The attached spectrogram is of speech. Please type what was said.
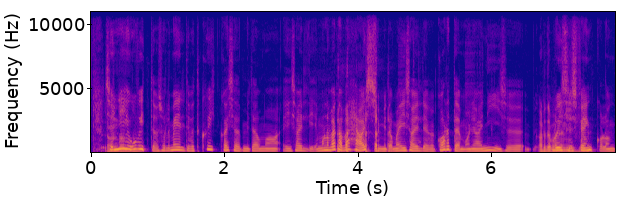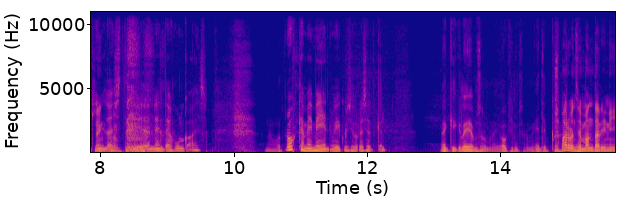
see on, on nii on. huvitav, sulle meeldivad kõik asjad, mida ma ei salli ja mul on väga vähe asju, mida ma ei salli, aga kardemoni aniis või siis fenkol on kindlasti fenkol. nende hulgas no,. rohkem ei meenugi kusjuures hetkel äkki leiame sulle mõne joogi, mis sulle meeldib ka. ma arvan, see mandariini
